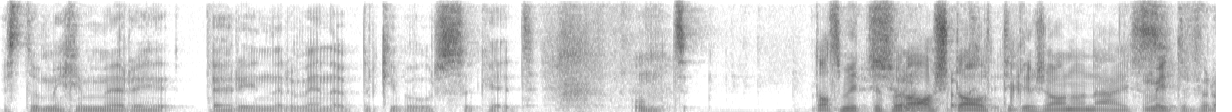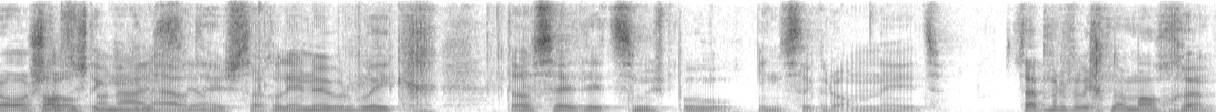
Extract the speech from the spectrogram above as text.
es tut mich immer er- erinnern, wenn jemand Geburtstag hat. Und Das mit der Veranstaltung ist auch noch nice. mit der Veranstaltung, Das ist noch nice, genau, da ja. hast du so ein einen Überblick. Das hat jetzt zum Beispiel Instagram nicht. Das sollte man vielleicht noch machen.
